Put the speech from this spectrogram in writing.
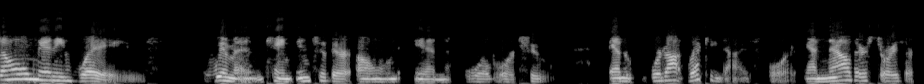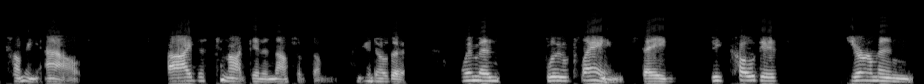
so many ways, women came into their own in World War II and were not recognized for it. And now their stories are coming out. I just cannot get enough of them. You know, that women flew planes, they decoded German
